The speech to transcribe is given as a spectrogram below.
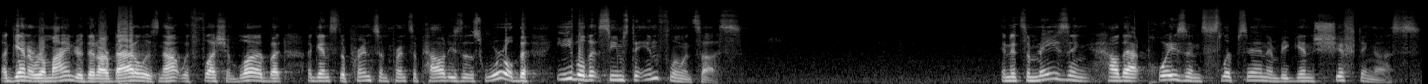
Again, a reminder that our battle is not with flesh and blood, but against the prince and principalities of this world, the evil that seems to influence us. And it's amazing how that poison slips in and begins shifting us.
